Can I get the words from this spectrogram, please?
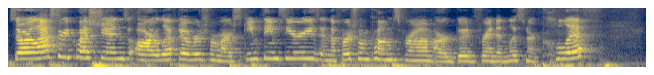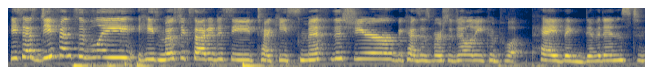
So our last three questions are leftovers from our scheme theme series, and the first one comes from our good friend and listener Cliff. He says defensively, he's most excited to see Tyke Smith this year because his versatility could pl- pay big dividends to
